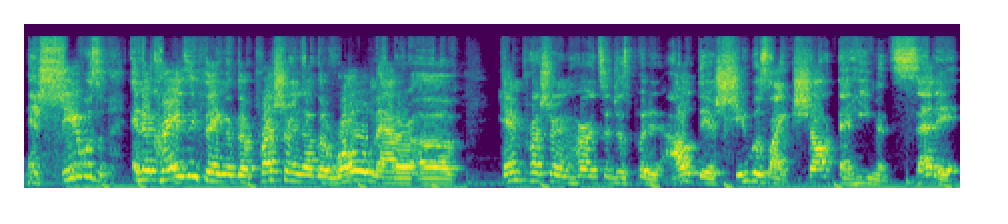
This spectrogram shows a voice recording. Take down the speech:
And she was, and the crazy thing, the pressuring of the role matter of him pressuring her to just put it out there. She was like shocked that he even said it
